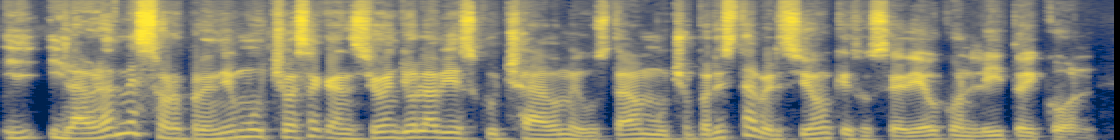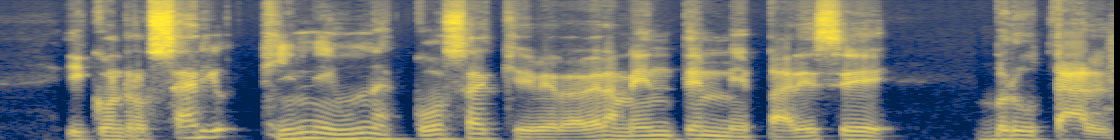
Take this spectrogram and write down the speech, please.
Y, y la verdad me sorprendió mucho esa canción. Yo la había escuchado, me gustaba mucho, pero esta versión que sucedió con Lito y con, y con Rosario tiene una cosa que verdaderamente me parece brutal.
